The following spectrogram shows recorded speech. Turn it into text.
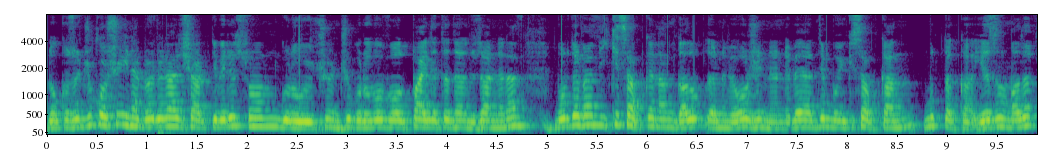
9. koşu yine bölünen şartlı biri son grubu 3. grubu Volt Pilot adına düzenlenen. Burada ben iki sapkanın galoplarını ve orijinlerini beğendim. Bu iki sapkan mutlaka yazılmalı.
